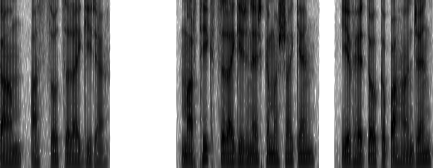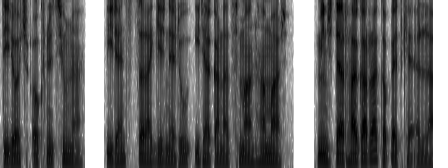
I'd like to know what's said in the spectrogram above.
կամ Աստծո ծրագիրը։ Մարդիկ ծրագիրներ կմշակեն եւ հետո կպահանջեն Տիրոջ օգնությունը իրենց ծրագիրներու իրականացման համար։ Մինչդեռ հակառակը պետք է ըլլա։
